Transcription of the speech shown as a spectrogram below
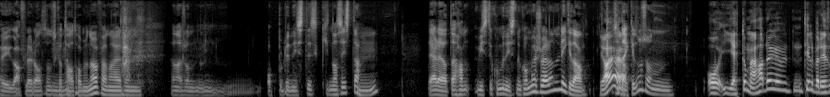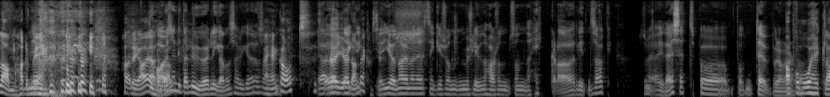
høygafler og alt som skal mm. ta Tommy nå, for han er sånn, han er sånn opportunistisk nazist da. Mhm. Det er det at han, hvis det kommunistene kommer, så er han likedan. Ja, Så ja, det er ikke noe sånn Og gjett om jeg hadde tilbedt islam, hadde vi. Ja. hadde, ja, ja, Du har jo det sånn liten lue liggende, så er du ikke det? Sånn, Jeg har en kalott. Ja, jeg, det, kanskje. Jeg jødene har det, men jeg tenker sånn, muslimene har sånn, sånn hekla liten sak. Som jeg, det har jeg sett på, på fall. Apropos hekla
